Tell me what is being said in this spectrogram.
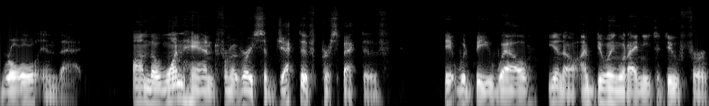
role in that, on the one hand, from a very subjective perspective, it would be, well, you know, I'm doing what I need to do for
